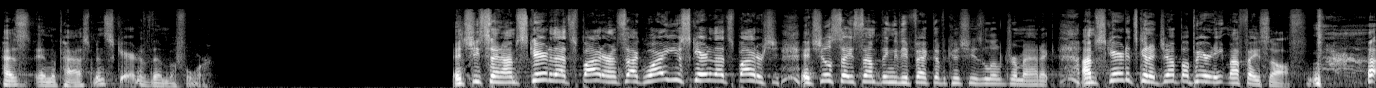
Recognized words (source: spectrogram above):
has in the past been scared of them before. And she said, I'm scared of that spider. And it's like, why are you scared of that spider? She, and she'll say something to the effect of, because she's a little dramatic. I'm scared it's going to jump up here and eat my face off.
